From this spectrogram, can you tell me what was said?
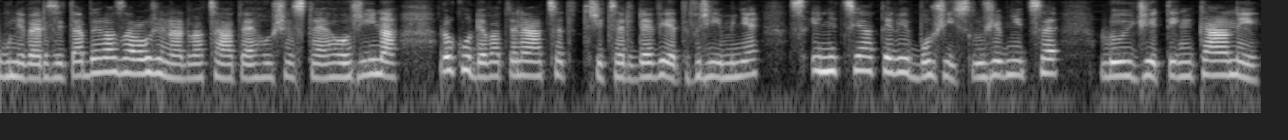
Univerzita byla založena 26. října roku 1939 v Římě z iniciativy boží služebnice Luigi Tincani,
